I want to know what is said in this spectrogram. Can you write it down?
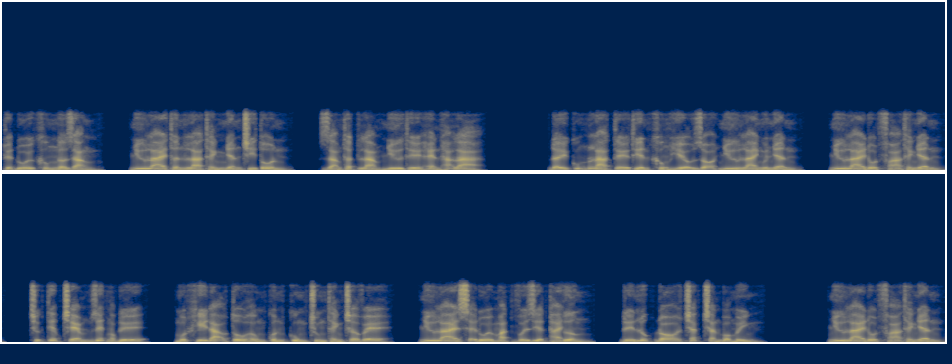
tuyệt đối không ngờ rằng, như lai thân là thánh nhân chi tôn, dám thật làm như thế hèn hạ là. Đây cũng là tề thiên không hiểu rõ như lai nguyên nhân, như Lai đột phá thánh nhân, trực tiếp chém giết Ngọc Đế, một khi đạo tổ Hồng Quân cùng chúng thánh trở về, Như Lai sẽ đối mặt với diệt thai hương, đến lúc đó chắc chắn bỏ mình. Như Lai đột phá thánh nhân,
